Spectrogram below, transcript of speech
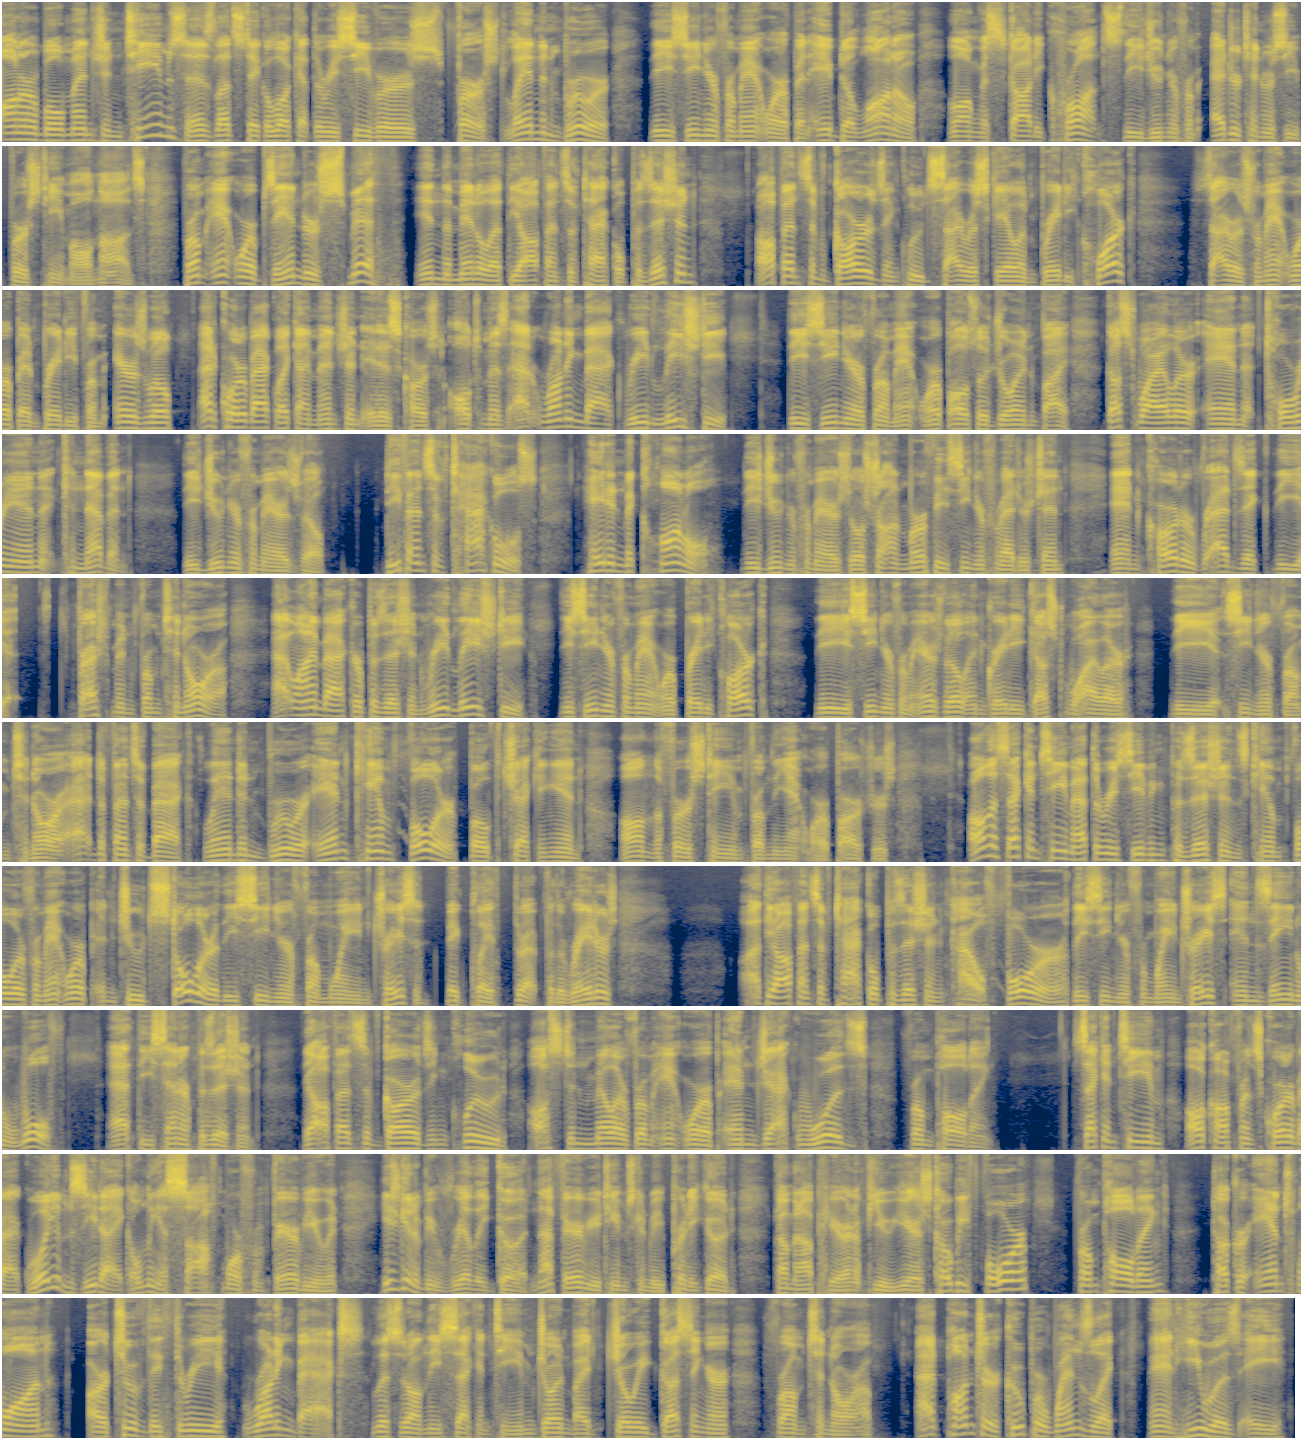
honorable mention teams as let's take a look at the receivers first. Landon Brewer, the senior from Antwerp, and Abe Delano, along with Scotty Krantz, the junior from Edgerton, received first team all nods. From Antwerp, Xander Smith in the middle at the offensive tackle position. Offensive guards include Cyrus Gale and Brady Clark. Cyrus from Antwerp and Brady from Ayersville. At quarterback, like I mentioned, it is Carson Ultimus. At running back, Reed Leashty, the senior from Antwerp, also joined by Gustweiler and Torian Knevin, the junior from Ayersville. Defensive tackles, Hayden McConnell, the junior from Ayersville, Sean Murphy, senior from Edgerton, and Carter Radzik, the freshman from Tinora. At linebacker position, Reed Leashty, the senior from Antwerp, Brady Clark, the senior from Ayersville, and Grady Gustweiler, the senior from Tinora. At defensive back, Landon Brewer and Cam Fuller both checking in on the first team from the Antwerp Archers. On the second team at the receiving positions, Cam Fuller from Antwerp and Jude Stoller, the senior from Wayne Trace, a big play threat for the Raiders. At the offensive tackle position, Kyle Forer, the senior from Wayne Trace, and Zane Wolf at the center position. The offensive guards include Austin Miller from Antwerp and Jack Woods from Paulding. Second team all conference quarterback William Zedike, only a sophomore from Fairview, and he's going to be really good. And that Fairview team's going to be pretty good coming up here in a few years. Kobe Four from Paulding, Tucker Antoine, are two of the three running backs listed on the second team, joined by Joey Gussinger from Tinora. At punter, Cooper Wenslick, man, he was a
